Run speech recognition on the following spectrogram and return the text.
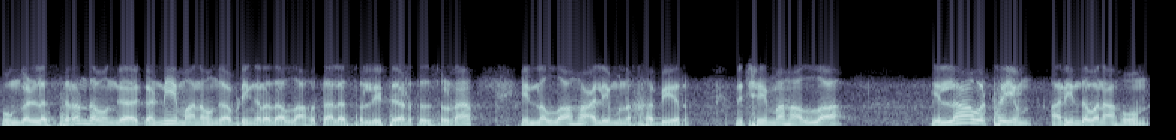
உங்களில் சிறந்தவங்க கண்ணியமானவங்க அப்படிங்கிறத அல்லாஹு தால சொல்லிட்டு அடுத்தது சொல்கிறான் இன்னல்லாஹ் அலிமுன் ஹபீர் நிச்சயமாக அல்லாஹ் எல்லாவற்றையும் அறிந்தவனாகவும்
